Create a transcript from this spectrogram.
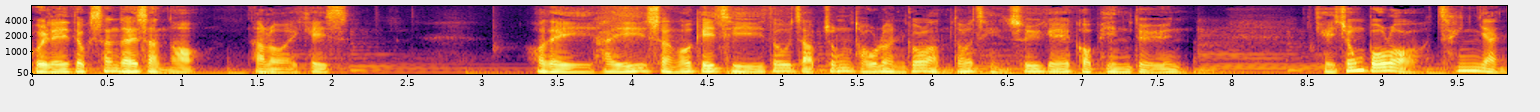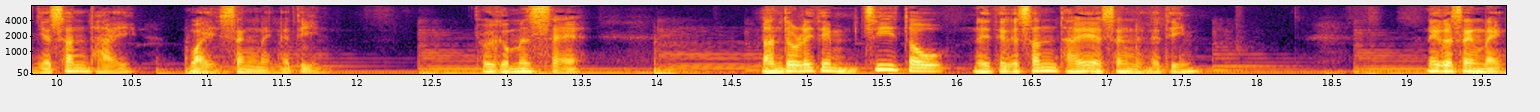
陪你读身体神学，Hello，系 Case。我哋喺上嗰几次都集中讨论《哥林多前书》嘅一个片段，其中保罗称人嘅身体为圣灵嘅电，佢咁样写：，难道你哋唔知道你哋嘅身体系圣灵嘅电？呢个圣灵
